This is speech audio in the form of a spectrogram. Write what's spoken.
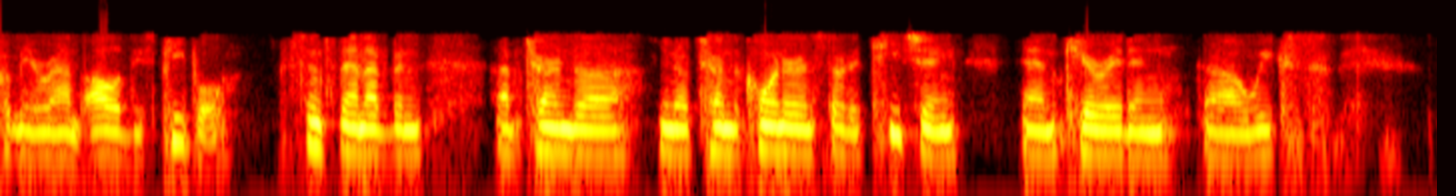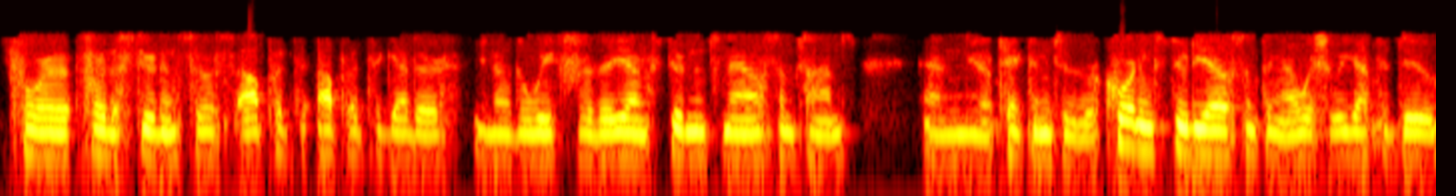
put me around all of these people. Since then, I've been I've turned uh, you know turned the corner and started teaching and curating uh, weeks for for the students. So I'll put I'll put together you know the week for the young students now sometimes, and you know take them to the recording studio. Something I wish we got to do,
